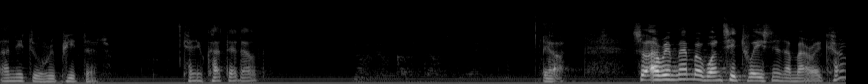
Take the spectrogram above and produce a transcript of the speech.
I need to repeat that. Can you cut that out? No, they'll cut it out in the editing. Yeah. So I remember one situation in America.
